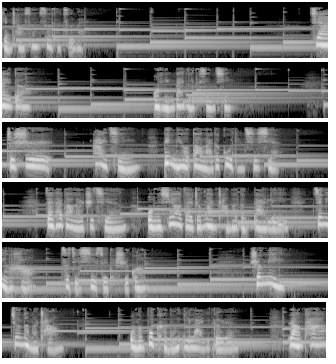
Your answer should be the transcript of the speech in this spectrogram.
品尝酸涩的滋味。亲爱的，我明白你的心情，只是爱情并没有到来的固定期限。在他到来之前，我们需要在这漫长的等待里经营好自己细碎的时光。生命就那么长，我们不可能依赖一个人，让他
